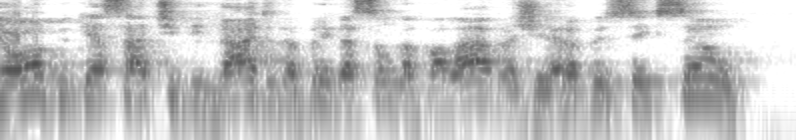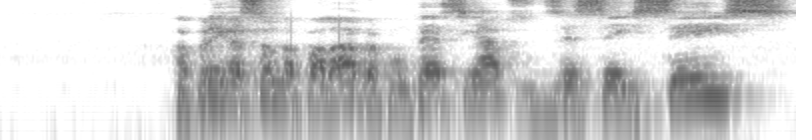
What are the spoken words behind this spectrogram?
é óbvio que essa atividade da pregação da palavra gera perseguição. A pregação da palavra acontece em Atos 16, 6.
